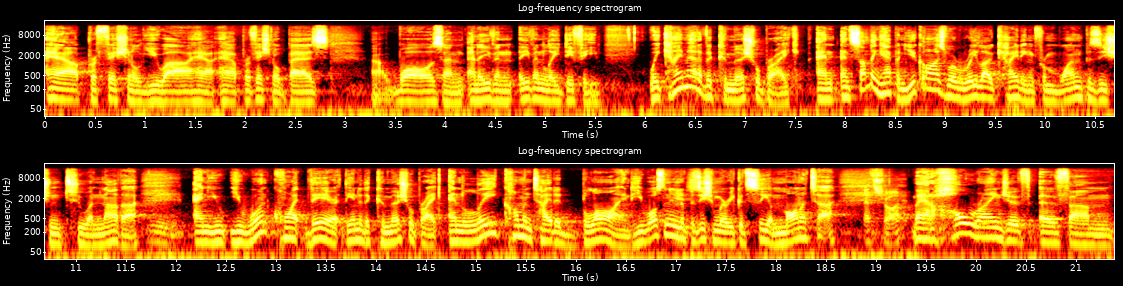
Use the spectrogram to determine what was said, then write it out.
how professional you are, how, how professional Baz uh, was, and, and even, even Leigh Diffey we came out of a commercial break and, and something happened. You guys were relocating from one position to another mm. and you, you weren't quite there at the end of the commercial break. And Leigh commentated blind. He wasn't in a position where he could see a monitor. That's right. They had a whole range of, of um,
